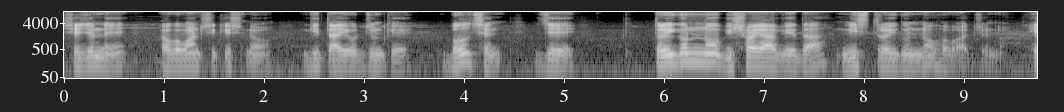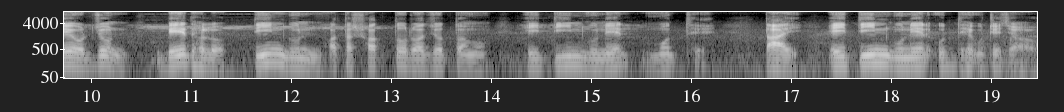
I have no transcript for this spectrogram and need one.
সেই জন্যে ভগবান শ্রীকৃষ্ণ গীতায় অর্জুনকে বলছেন যে ত্রৈগুণ্য বিষয়া বেদা নিস্ত্রৈগুণ্য হওয়ার জন্য। হে অর্জুন, বেদ হলো তিন গুণ, অর্থাৎ সত্য, রজতম, এই তিন গুণের মধ্যে। তাই এই তিন গুণের ঊর্ধ্বে উঠে যাও।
